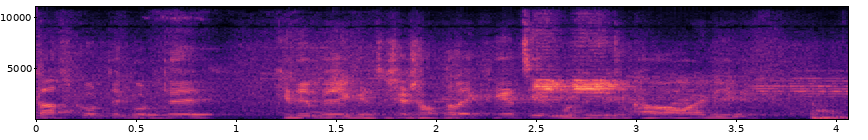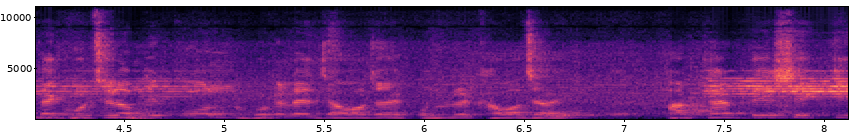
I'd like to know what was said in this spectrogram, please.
কাজ করতে করতে খিদে পেয়ে গেছে। সে সকালে খেয়েছি, এর মধ্যে কিছু খাওয়া হয়নি। তাই ঘুরছিলাম যে কোন হোটেলে যাওয়া যায়, কোন হোটেলে খাওয়া যায়। হাঁটতে হাঁটতে এসে একটি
